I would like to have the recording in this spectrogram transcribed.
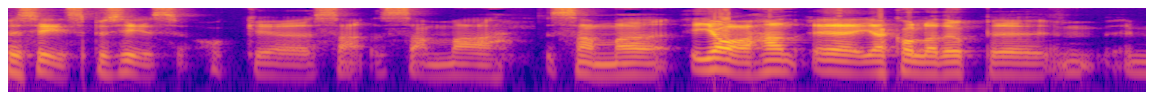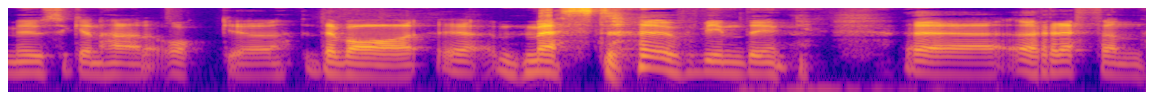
Precis, precis. Och eh, sa, samma, samma... Ja, han, eh, jag kollade upp eh, musiken här och eh, det var eh, mest Winding eh, Reffen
